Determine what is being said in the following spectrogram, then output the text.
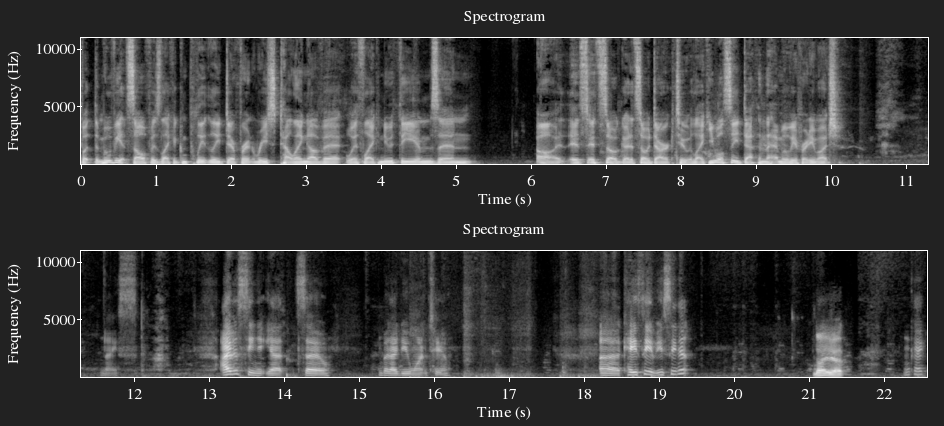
but the movie itself is like a completely different retelling of it with like new themes and oh, it's it's so good. It's so dark too. Like you will see death in that movie pretty much. Nice. I haven't seen it yet, so, but I do want to. Uh, Kasey, have you seen it? Not yet. Okay.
